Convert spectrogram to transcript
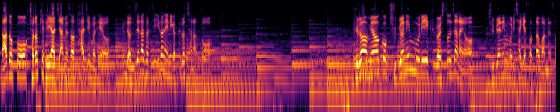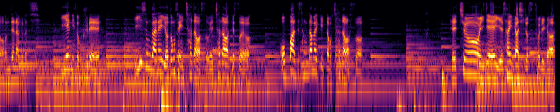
나도 꼭 저렇게 돼야지 하면서 다짐을 해요. 근데 언제나 그렇지. 이런 애니가 그렇잖아 또. 그러면 꼭 주변 인물이 그걸 쓰잖아요. 주변 인물이 자기가 썼다고 하면서 언제나 그렇지. 이 애니도 그래. 이 순간에 여동생이 찾아왔어. 왜 찾아왔겠어요? 오빠한테 상담할 게 있다고 찾아왔어 대충 이제 예상이 가시죠 스토리가.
